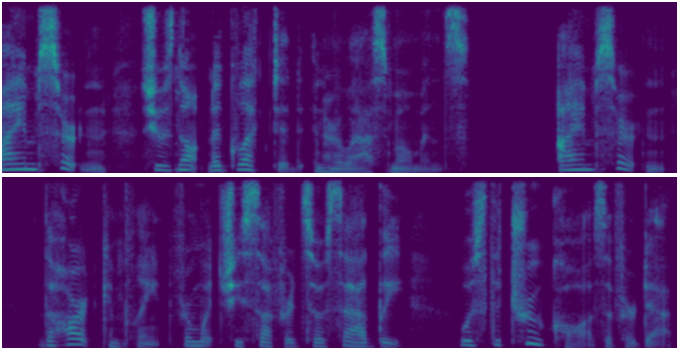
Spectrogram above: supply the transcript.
I am certain she was not neglected in her last moments. I am certain the heart complaint from which she suffered so sadly was the true cause of her death.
